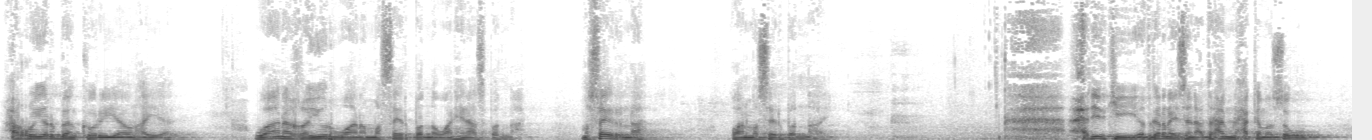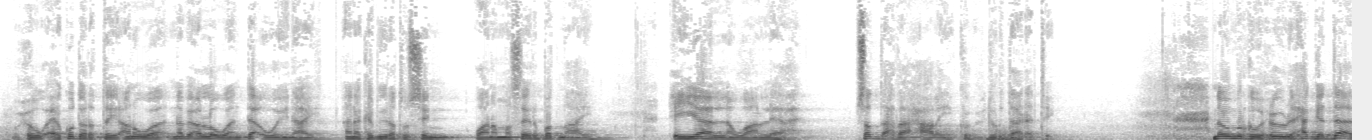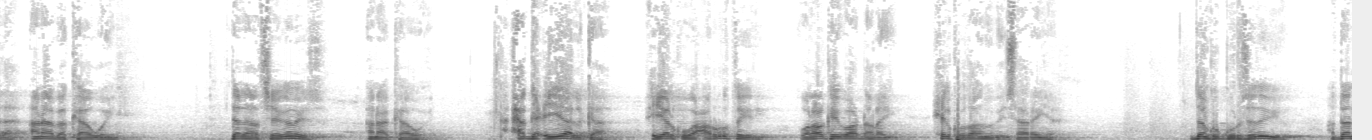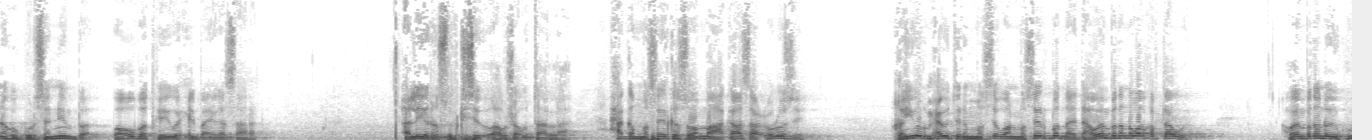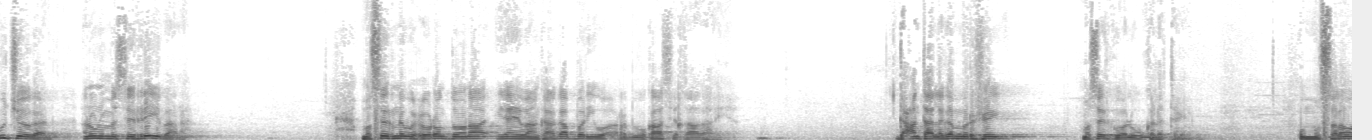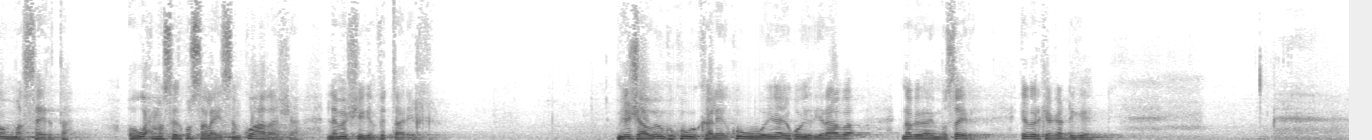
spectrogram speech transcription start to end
carruur yar baan koriyaa un hayaa wa ana hayuurun waana masayr badno waan hinaas badnahay masayrna waan masayr badnahay waxay ku dartay anugu nabi allo waan da'weynahay ana kabiiratu sin waana masayr badnahay ciyaalna waan leehay. Saddexdaa xaalay ku cudurdaaratay nabigu marku wuxuu yihi xagga da'da anaaba kaa weyn. Da'daad sheeganayso anaa kaa weyn. Xagga ciyaalka ciyaalku waa carruurtaydii walaalkay baa dhalay xilkooda anuuba isaaran yahay. Haddaan ku guursaday iyo haddaanan ku guursaninba waa ubadkaygo xil baa iga saaran allihii rasuulkiisa hawshaa u taallaa. Xagga masayrka soo maaha kaasaa culuse hayuur maxay u tiri waan badnahay. De haween badanna waad qabtaa wey. Haween badanna way kuu joogaan. Anuguna masayrey baan ah wuxuu odhan doonaa ilaahay baan kaaga bari rabbi wuu kaasii qaadahaya. Gacantaa laga marshay masayrkii waa lagu kala tegay umu salama masayrta oo wax masayr ku salaysan ku hadasha lama sheegin fi taariikh meesha haweenku kuwii kale kuwii weynaa ee ku yaryaraaba nabiga ay masayr eber kaga dhigeen.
